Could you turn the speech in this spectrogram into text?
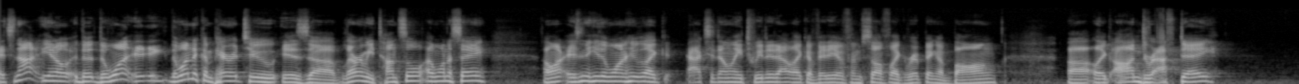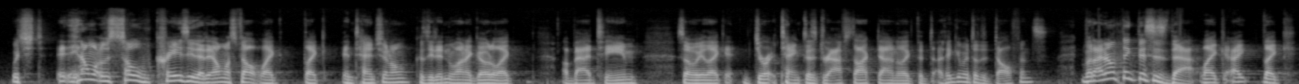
It's not, you know, the the one it, the one to compare it to is uh, Laremy Tunsil. I want to say, I want isn't he the one who like accidentally tweeted out like a video of himself like ripping a bong, uh, like on draft day, which it, it almost it was so crazy that it almost felt like like intentional because he didn't want to go to like a bad team. So he like tanked his draft stock down to like the I think he went to the Dolphins. But I don't think this is that. Like I like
